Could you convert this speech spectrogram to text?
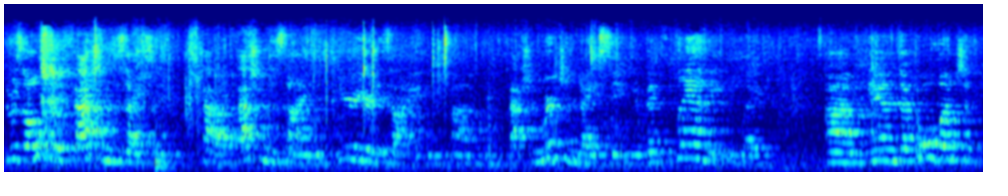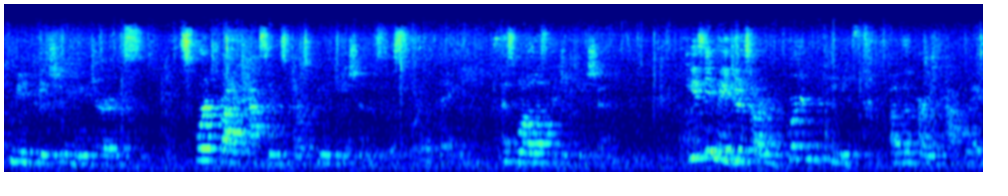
There was also fashion design, fa- fashion design, interior design, um, fashion merchandising, event planning, like, um, and a whole bunch of communication majors, sports broadcasting, sports communications, this sort of thing, as well as education. Easy majors are an important piece of the party pathway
